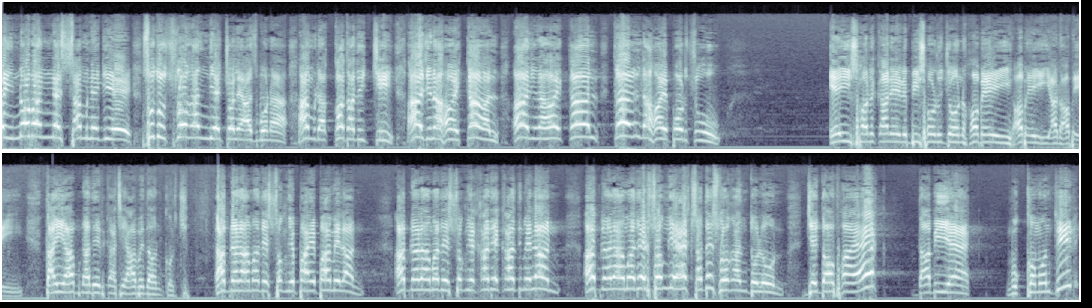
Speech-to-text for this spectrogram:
ওই নবান্নের সামনে গিয়ে শুধু স্লোগান দিয়ে চলে আসব না, আমরা কথা দিচ্ছি, আজ না হয় কাল, আজ না হয় কাল কাল না হয় পরশু। এই সরকারের বিসর্জন হবেই হবেই আর হবেই। তাই আপনাদের কাছে আবেদন করছি। আপনারা আমাদের সঙ্গে পায়ে পা মেলান। আপনারা আমাদের সঙ্গে কাঁধে কাঁধ মেলান। আপনারা আমাদের সঙ্গে একসাথে স্লোগান তুলুন। যে দফা এক, দাবি এক। মুখ্যমন্ত্রীর?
